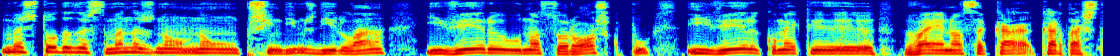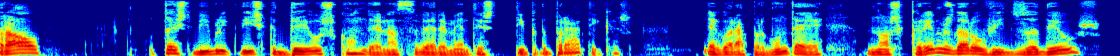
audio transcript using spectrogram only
mas todas as semanas não, não prescindimos de ir lá e ver o nosso horóscopo e ver como é que vai a nossa carta astral. O texto bíblico diz que Deus condena severamente este tipo de práticas. Agora a pergunta é, nós queremos dar ouvidos a Deus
